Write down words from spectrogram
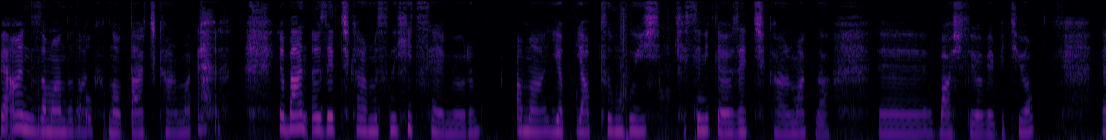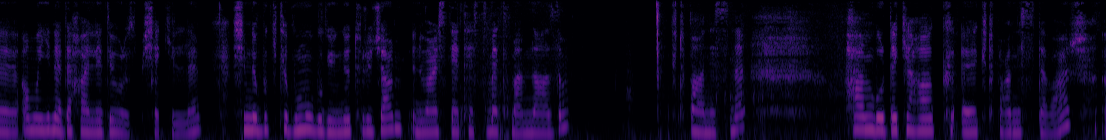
ve aynı zamanda da ok notlar çıkarmak ya ben özet çıkarmasını hiç sevmiyorum ama yap, yaptığım bu iş kesinlikle özet çıkarmakla e, başlıyor ve bitiyor. Ee, ama yine de hallediyoruz bir şekilde. Şimdi bu kitabımı bugün götüreceğim. Üniversiteye teslim etmem lazım. Kütüphanesine. Hem buradaki halk e, kütüphanesi de var. E,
